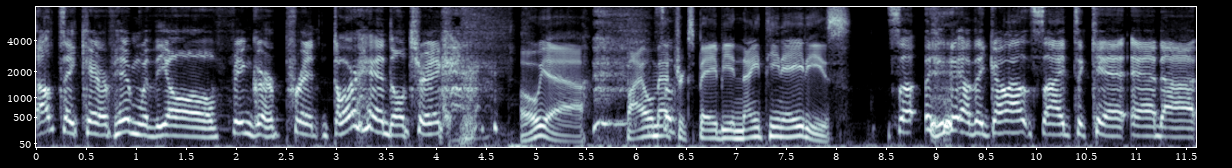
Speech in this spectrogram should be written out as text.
I'll take care of him with the old fingerprint door handle trick. Oh yeah, biometrics, baby, in 1980s. so yeah, they go outside to Kit, and uh,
